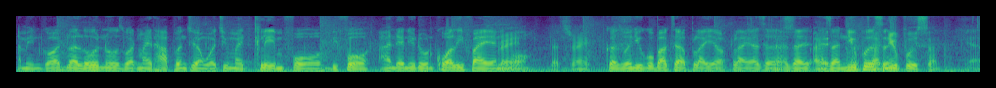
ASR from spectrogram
I mean, God alone knows what might happen to you and what you might claim for before, and then you don't qualify anymore. Right. That's right. Because when you go back to apply, you apply as a, as a, as a new person. A new person. Yeah.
